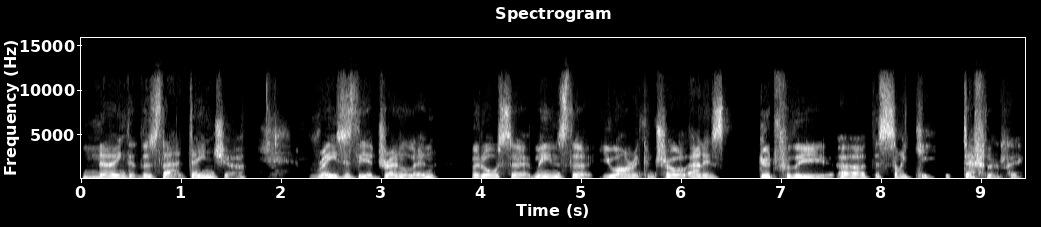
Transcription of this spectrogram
knowing that there's that danger raises the adrenaline, but also it means that you are in control, and it's good for the uh, the psyche, definitely.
